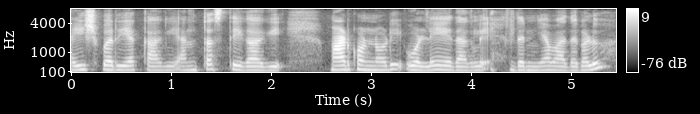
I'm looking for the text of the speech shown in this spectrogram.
ಐಶ್ವರ್ಯಕ್ಕಾಗಿ, ಅಂತಸ್ತಿಗಾಗಿ ಮಾಡ್ಕೊಂಡು ನೋಡಿ, ಒಳ್ಳೆಯದಾಗಲಿ. ಧನ್ಯವಾದಗಳು.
